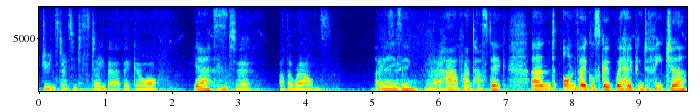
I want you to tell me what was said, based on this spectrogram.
students don't seem to stay there. They go off Yes. into other realms. Amazing. Yeah. How fantastic. And on Vocalscope, we're hoping to feature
